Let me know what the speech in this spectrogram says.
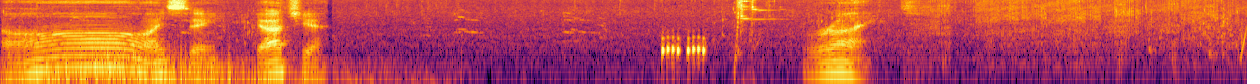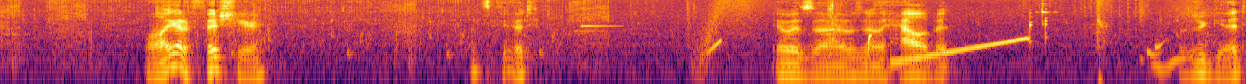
Oh, I see. Gotcha. Right. Well, I got a fish here. That's good. It was uh, it was another halibut. Those are good.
